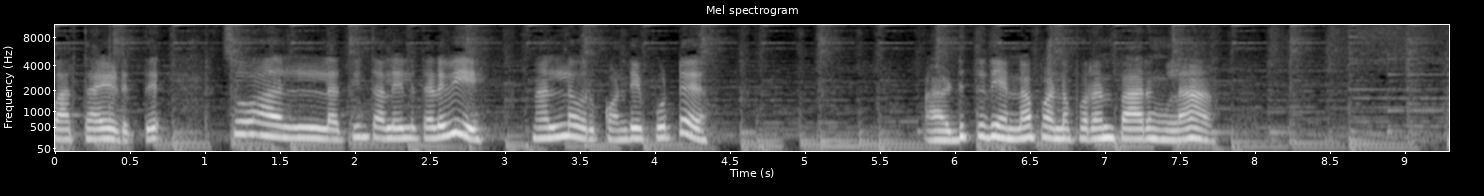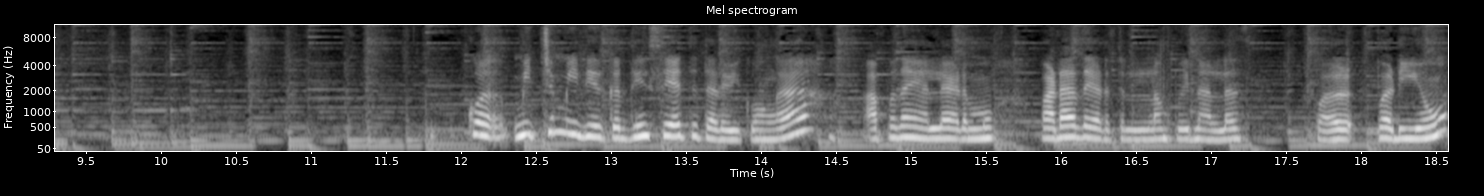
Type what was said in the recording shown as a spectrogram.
பார்ட்டாக எடுத்து. ஸோ எல்லாத்தையும் தலையில் தடவி நல்ல ஒரு கொண்டையை போட்டு அடுத்தது என்ன பண்ண போகிறேன்னு பாருங்களேன். மிச்சம் மீதி இருக்கிறதையும் சேர்த்து தடவிக்கோங்க. அப்போ தான் எல்லா இடமும் படாத இடத்துலலாம் போய் நல்லா ப படியும்.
